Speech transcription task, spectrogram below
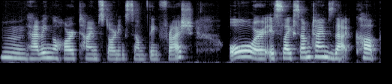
hmm, having a hard time starting something fresh, or it's like sometimes that cup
